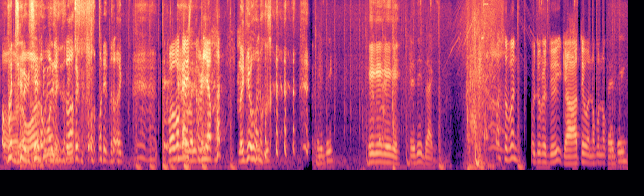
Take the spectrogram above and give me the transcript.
Ba't sila wala sila? mo ni drug. Mo ni drug. Wawa ka istorya pat. Lagi mo mga... Ready? Gigi gigi. Ready? Drag. Oh, saban. Udo ka di. Kaya ate, ano ko na ko. Ready?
